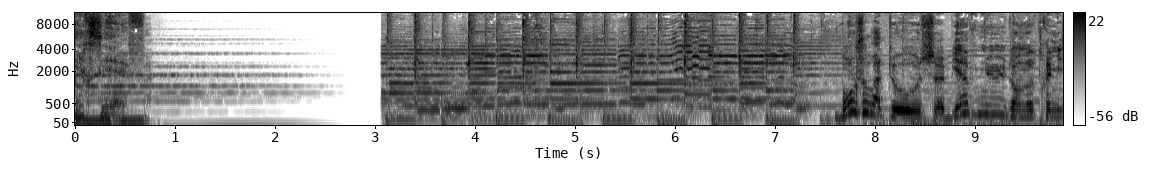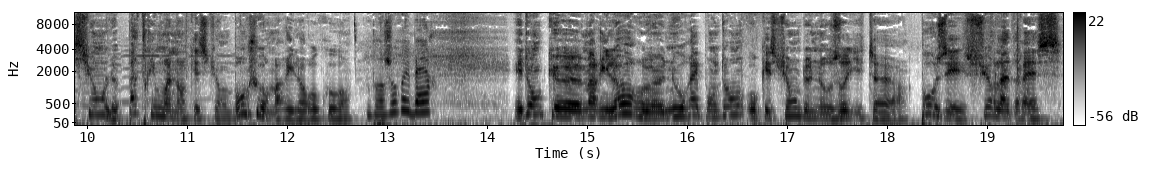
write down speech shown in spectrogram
RCF. Bonjour à tous, bienvenue dans notre émission Le patrimoine en question. Bonjour Marie-Laure Aucourt. Bonjour Hubert. Et donc euh, Marie-Laure, euh, nous répondons aux questions de nos auditeurs posées sur l'adresse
